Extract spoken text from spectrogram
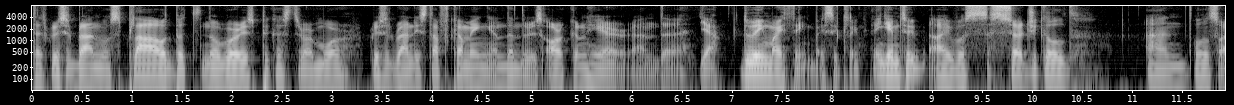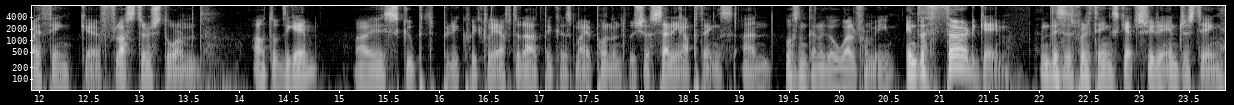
That Griselbrand was plowed, but no worries because there are more Griselbrandy stuff coming, and then there is Archon here, and uh, yeah, doing my thing basically. In game two, I was surgical, and also I think uh, fluster stormed out of the game. I scooped pretty quickly after that because my opponent was just setting up things and wasn't going to go well for me. In the third game, and this is where things get really interesting.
